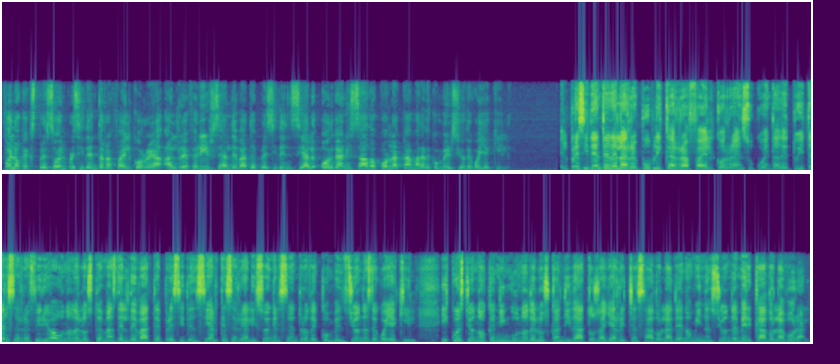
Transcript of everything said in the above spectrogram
Fue lo que expresó el presidente Rafael Correa al referirse al debate presidencial organizado por la Cámara de Comercio de Guayaquil. El presidente de la República, Rafael Correa, en su cuenta de Twitter se refirió a uno de los temas del debate presidencial que se realizó en el Centro de Convenciones de Guayaquil y cuestionó que ninguno de los candidatos haya rechazado la denominación de mercado laboral.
